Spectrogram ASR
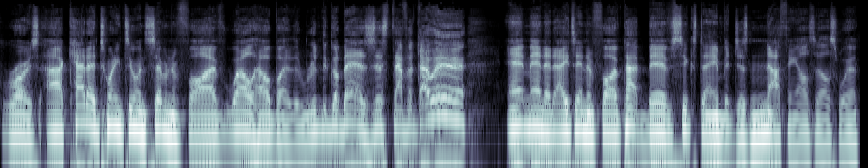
Gross. Uh, Cat had 22 and 7 and 5. Well held by the Rudy Gobert, Zestafatower. Ant Man at 18 and 5. Pat Bev 16, but just nothing else elsewhere.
